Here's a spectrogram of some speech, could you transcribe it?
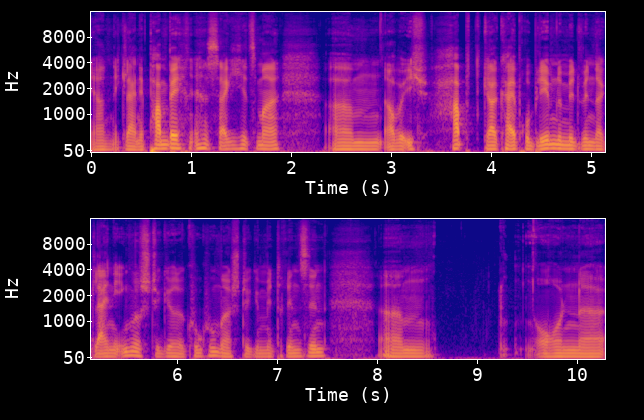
ja, eine kleine Pampe, sage ich jetzt mal. Ähm, aber ich habe gar kein Problem damit, wenn da kleine Ingwerstücke oder Kurkuma-Stücke mit drin sind. Ähm, und äh,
